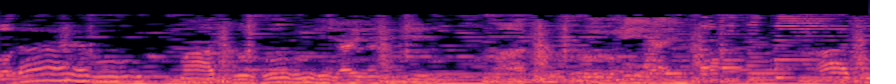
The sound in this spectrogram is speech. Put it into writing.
උදාර වූ මාතෘ භූමියයි මාතෘ භූමියයි ආදි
